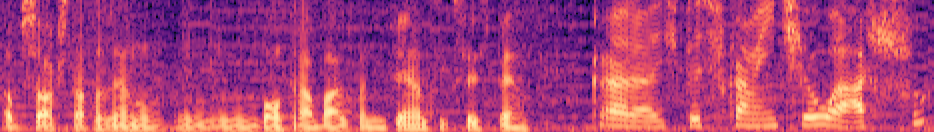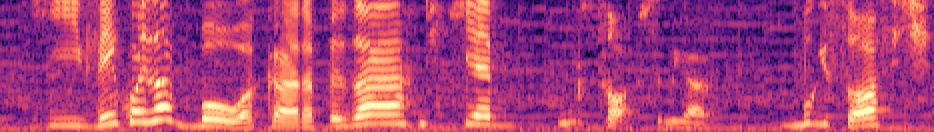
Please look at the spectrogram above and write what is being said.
A Ubisoft está fazendo um, um, bom trabalho com a Nintendo. O que, que vocês pensam? Cara, especificamente eu acho que vem coisa boa, cara. Apesar de que é Ubisoft, tá ligado? Bugsoft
